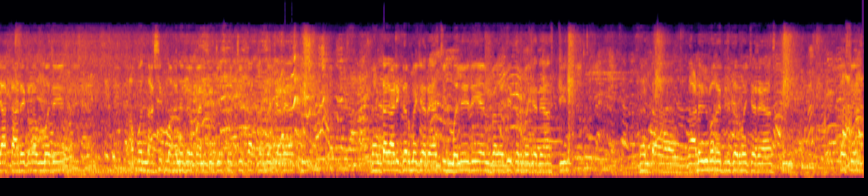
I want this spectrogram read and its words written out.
या कार्यक्रमामध्ये आपण नाशिक महानगरपालिकेचे स्वच्छता कर्मचारी असतील घंटागाडी कर्मचारी असतील मलेरिया विभागातील कर्मचारी असतील घंटा गार्डन विभागातील कर्मचारी असतील तसेच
